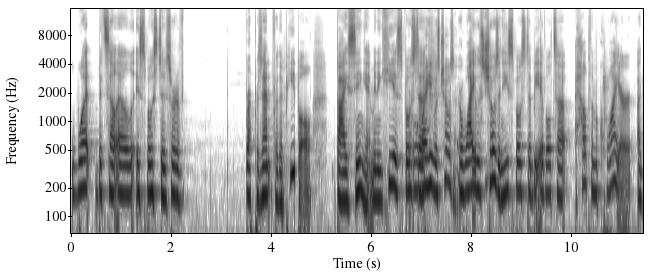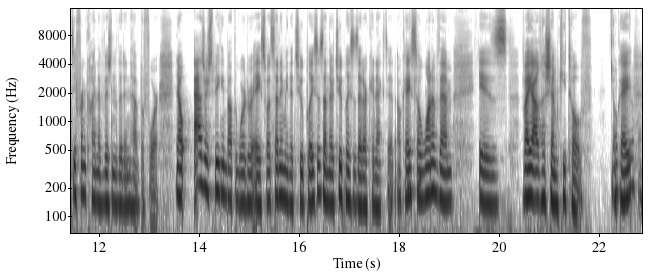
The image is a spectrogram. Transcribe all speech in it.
what Bitzalel is supposed to sort of represent for the people by seeing it, meaning he is supposed or to why he was chosen, or why he was chosen. He's supposed to be able to help them acquire a different kind of vision that they didn't have before. Now, as you're speaking about the word Re'eh, so it's sending me to two places, and there are two places that are connected. Okay, okay. so one of them is Vayal Hashem Kitov. Oh, okay? oh,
